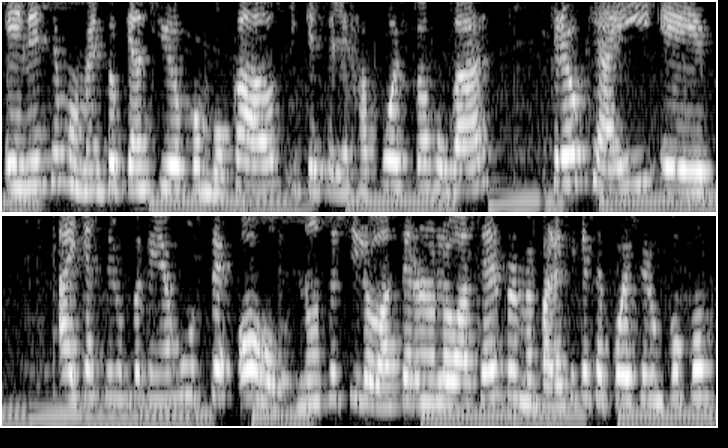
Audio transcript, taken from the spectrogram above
en ese momento que han sido convocados y que se les ha puesto a jugar. Creo que ahí eh, hay que hacer un pequeño ajuste. Ojo, no sé si lo va a hacer o no lo va a hacer, pero me parece que se puede ser un poco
